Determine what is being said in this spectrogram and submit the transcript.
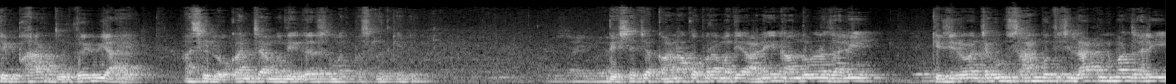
हे फार दुर्दैवी आहे असे लोकांच्या मध्ये गैरसमज पसरत केले देशाच्या कानाकोपऱ्यामध्ये अनेक आंदोलनं झाली केजरीवालच्याकडून सहानुभूतीची लाट निर्माण झाली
